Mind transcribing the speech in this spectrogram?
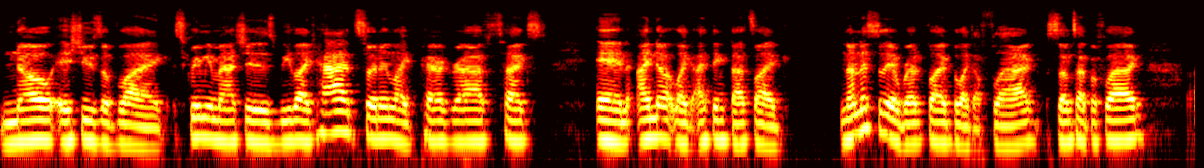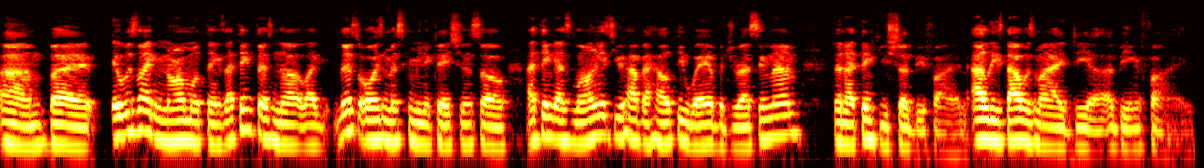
no issues of like screaming matches. We like had certain like paragraphs, text and I know, like, I think that's like not necessarily a red flag, but like a flag, some type of flag. Um, but it was like normal things. I think there's no like there's always miscommunication. So I think as long as you have a healthy way of addressing them, then I think you should be fine. At least that was my idea of being fine.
